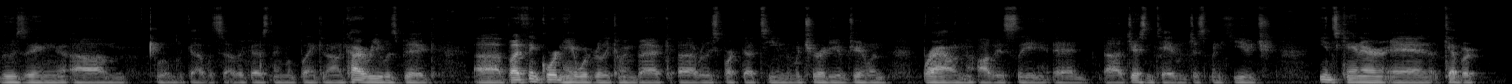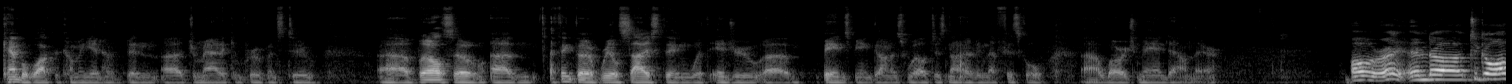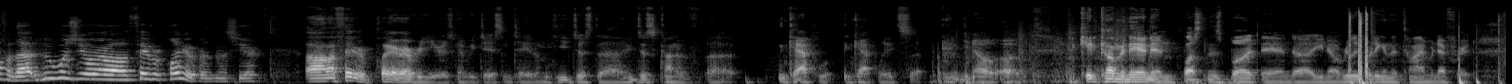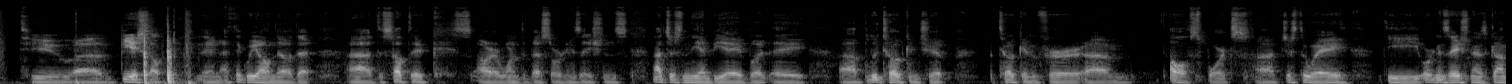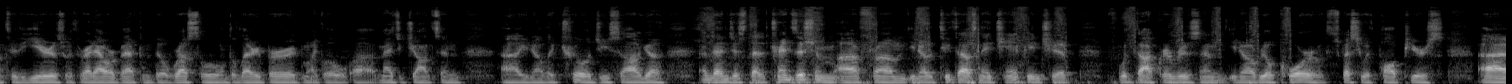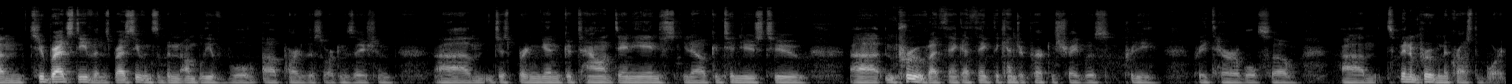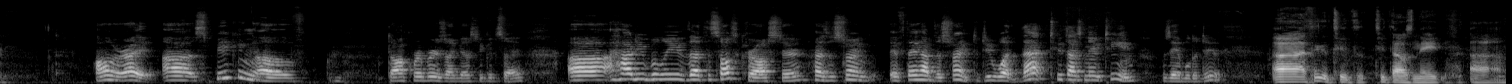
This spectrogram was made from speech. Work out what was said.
losing um, oh my God, what's the other guy's name? I'm blanking on. Kyrie was big, uh, but I think Gordon Hayward really coming back uh, really sparked that team. The maturity of Jaylen Brown, obviously, and uh, Jayson Tatum just been huge. Enes Kanter and Kemba Kemba Walker coming in have been uh, dramatic improvements too. Uh, but also, um, I think the real size thing with Andrew uh, Baynes being gone as well, just not having that physical uh, large man down there. All right, and uh, to go off of that, who was your uh, favorite player for them this year? Uh, my favorite player every year is going to be Jayson Tatum. He just uh, he just kind of uh, encapsul- encapsulates uh, you know uh, a kid coming in and busting his butt and uh, you know really putting in the time and effort to uh, be a Celtic. And I think we all know that uh, the Celtics are one of the best organizations, not just in the NBA, but a uh, blue token chip token for um, all of sports. Uh, just the way the organization has gone through the years with Red Auerbach and Bill Russell and the Larry Bird, Michael uh, Magic Johnson, uh, you know, like trilogy saga, and then just that transition uh, from you know two thousand eight championship with Doc Rivers and you know a real core, especially with Paul Pierce, um, to Brad Stevens. Brad Stevens has been an unbelievable uh, part of this organization. Um, just bringing in good talent. Danny Ainge, you know, continues to uh, improve. I think. I think the Kendrick Perkins trade was pretty pretty terrible. So um, it's been improving across the board. All right. Uh, speaking of Doc Rivers, I guess you could say, uh, how do you believe that the Celtics roster has the strength, if they have the strength, to do what that 2008 team was able to do? Uh, I think the two, 2008, uh,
